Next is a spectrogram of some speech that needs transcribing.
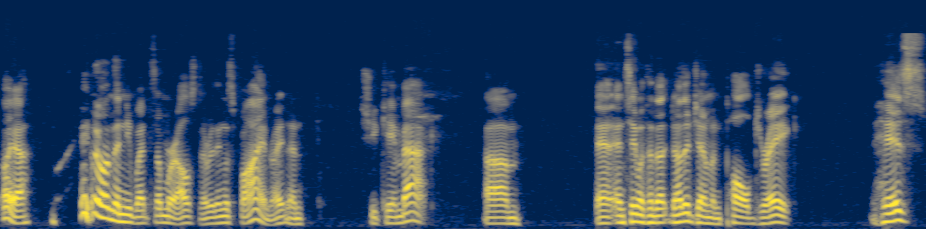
Oh yeah, you know, and then you went somewhere else and everything was fine, right? And she came back. Um, and, and same with another gentleman, Paul Drake. His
